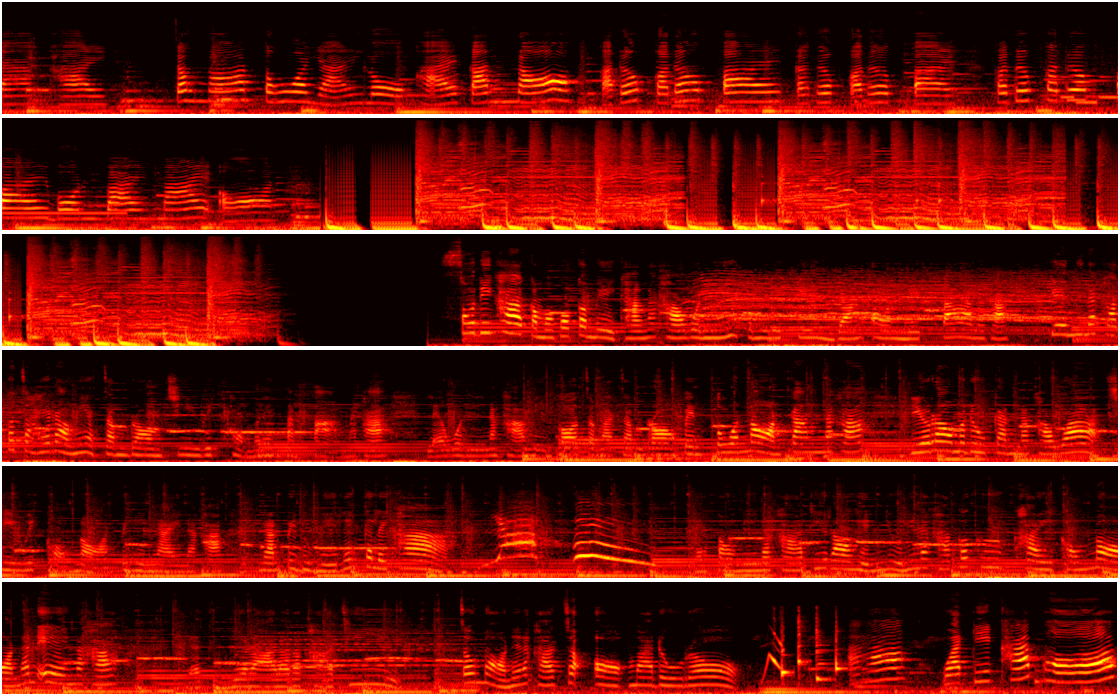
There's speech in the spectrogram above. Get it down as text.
จากไทย เจ้านอนตัวใหญ่โลกขายกันเนาะกระเดิบกระเดิบไป กระเดิบกระเดิบไป กระเดิบกระเดิบไปบนใบไม้อ่อน วัสดีค่ะกลับมาพบกับเมย์อีกครั้งนะคะ วันนี้ก็มีในเกมดังออนเนต้านะคะ เกมนี้นะคะก็จะให้เราเนี่ยจำลองชีวิตของแมลงต่างๆนะคะ และวันนี้นะคะเมย์ก็จะมาจำลองเป็นตัวหนอนกันนะคะ เดี๋ยวเรามาดูกันนะคะว่าชีวิตของหนอนเป็นยังไงนะคะ งั้นไปดูเมย์เล่นกันเลยค่ะและตอนนี้นะคะที่เราเห็นอยู่นี่นะคะก็คือไข่ของหนอนนั่นเองนะคะ และถึงเวลาแล้วนะคะที่เจ้าหนอนเนี่ยนะคะจะออกมาดูโรคอ้า สวัสดีครับผม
